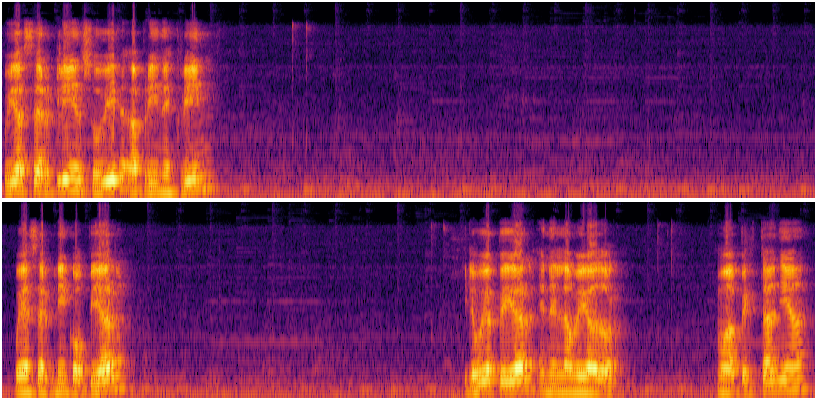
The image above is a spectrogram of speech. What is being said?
Voy a hacer clic en subir a print screen. Voy a hacer clic copiar. Y lo voy a pegar en el navegador. Nueva pestaña.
